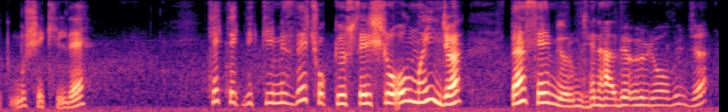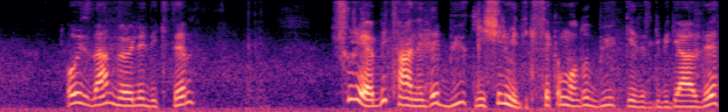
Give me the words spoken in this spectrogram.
Bakın bu şekilde. Tek tek diktiğimizde çok gösterişli olmayınca ben sevmiyorum genelde öyle olunca. O yüzden böyle diktim. Şuraya bir tane de büyük yeşil mi diksek ama o da büyük gelir gibi geldi.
